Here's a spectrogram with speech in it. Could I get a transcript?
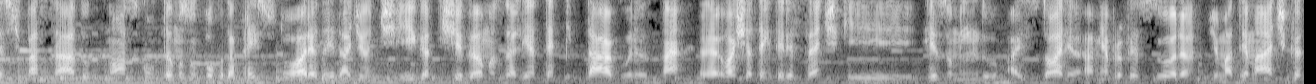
podcast passado nós contamos um pouco da pré-história, da Idade Antiga e chegamos ali até Pitágoras, né? É, Eu achei até interessante que, resumindo a história, a minha professora de matemática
